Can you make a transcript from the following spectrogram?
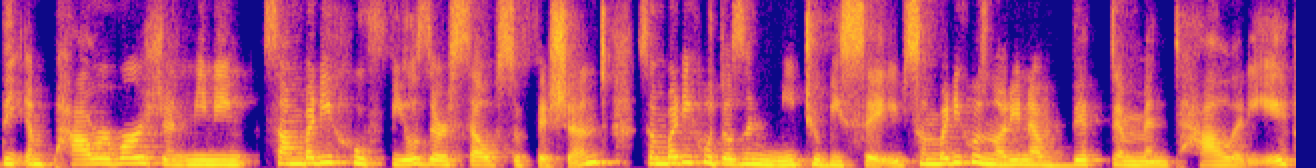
The empowered version meaning somebody who feels they're self-sufficient somebody who doesn't need to be saved, somebody who's not in a victim mentality,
